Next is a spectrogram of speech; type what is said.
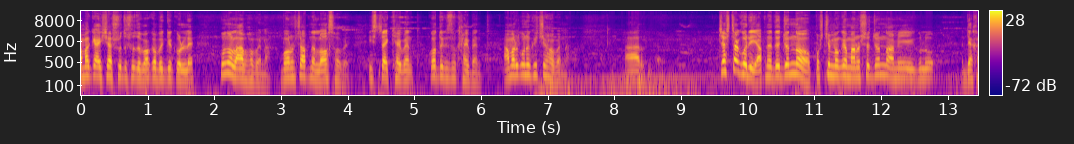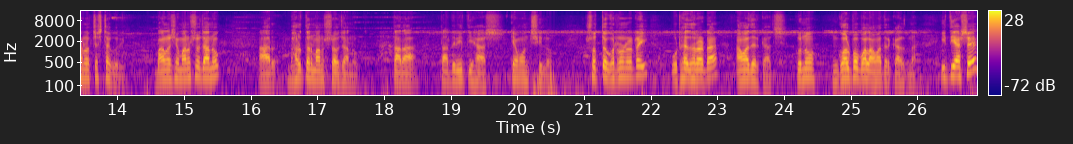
আমাকে আইসা শুধু শুধু বকাবকি করলে কোনো লাভ হবে না, বরঞ্চ আপনার লস হবে। স্ট্রাইক খাইবেন, কত কিছু খাইবেন, আমার কোনো কিছু হবে না। আর চেষ্টা করি আপনাদের জন্য, পশ্চিমবঙ্গের মানুষের জন্য আমি এইগুলো দেখানোর চেষ্টা করি। বাংলাদেশের মানুষও জানুক, আর ভারতের মানুষরাও জানুক, তারা তাদের ইতিহাস কেমন ছিল। সত্য ঘটনাটাই উঠে ধরাটা আমাদের কাজ। কোনো গল্প বলা আমাদের কাজ না। ইতিহাসে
